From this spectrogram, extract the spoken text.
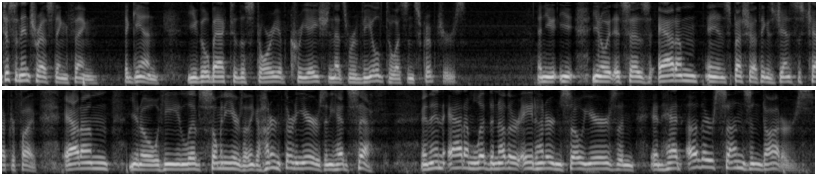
just an interesting thing. Again, you go back to the story of creation that's revealed to us in scriptures. And you, you, you know, it says Adam, and especially I think it's Genesis chapter 5. Adam, you know, he lived so many years, I think 130 years, and he had Seth. And then Adam lived another 800 and so years and, and had other sons and daughters.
